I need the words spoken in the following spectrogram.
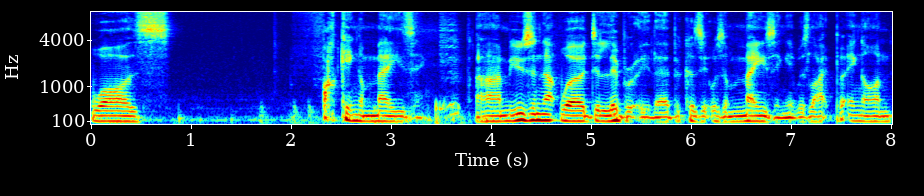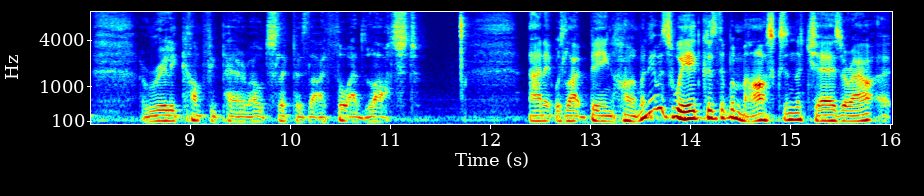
was fucking amazing. I'm using that word deliberately there because it was amazing. It was like putting on a really comfy pair of old slippers that I thought I'd lost. And it was like being home. And it was weird because there were masks and the chairs are out uh,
